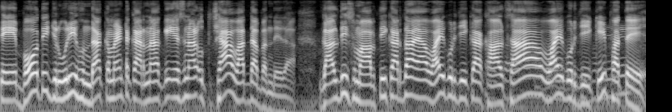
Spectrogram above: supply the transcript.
ਤੇ ਬਹੁਤ ਹੀ ਜ਼ਰੂਰੀ ਹੁੰਦਾ ਕਮੈਂਟ ਕਰਨਾ ਕਿ ਇਸ ਨਾਲ ਉਤਸ਼ਾਹ ਵੱਧਦਾ ਬੰਦੇ ਦਾ। ਗੱਲ ਦੀ ਸਮਾਪਤੀ ਕਰਦਾ ਆ। ਵਾਹਿਗੁਰੂ ਜੀ ਕਾ ਖਾਲਸਾ, ਵਾਹਿਗੁਰੂ ਜੀ ਕੀ ਫਤਿਹ।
